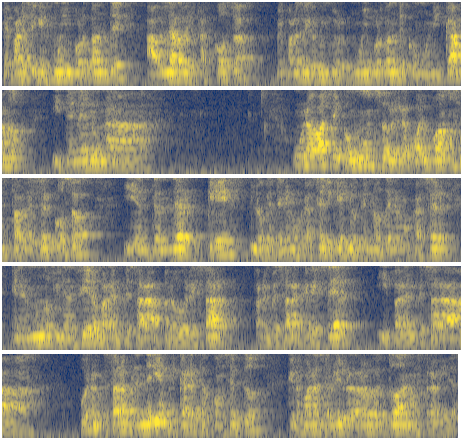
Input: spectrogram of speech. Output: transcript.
Me parece que es muy importante hablar de estas cosas, me parece que es muy importante comunicarnos y tener una, una base común sobre la cual podamos establecer cosas y entender qué es lo que tenemos que hacer y qué es lo que no tenemos que hacer en el mundo financiero para empezar a progresar, para empezar a crecer y para empezar a, bueno, empezar a aprender y aplicar estos conceptos que nos van a servir a lo largo de toda nuestra vida.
